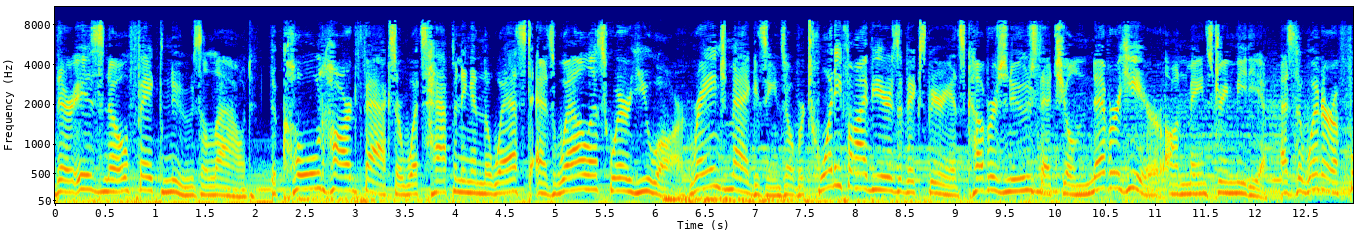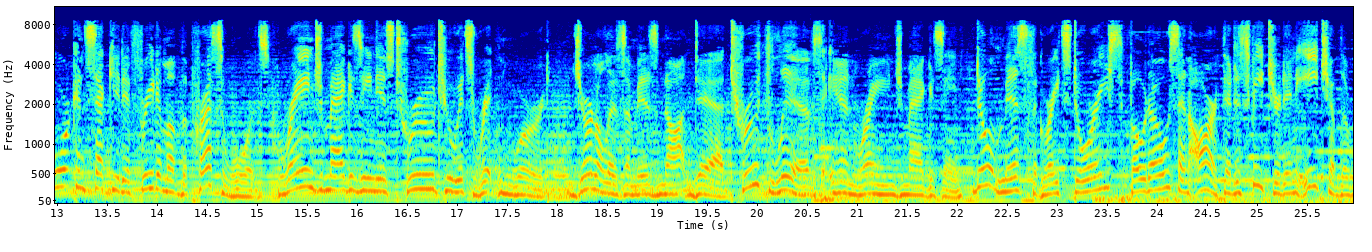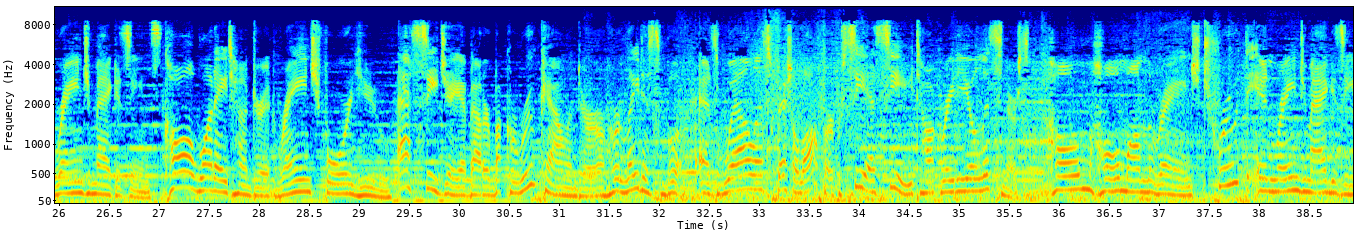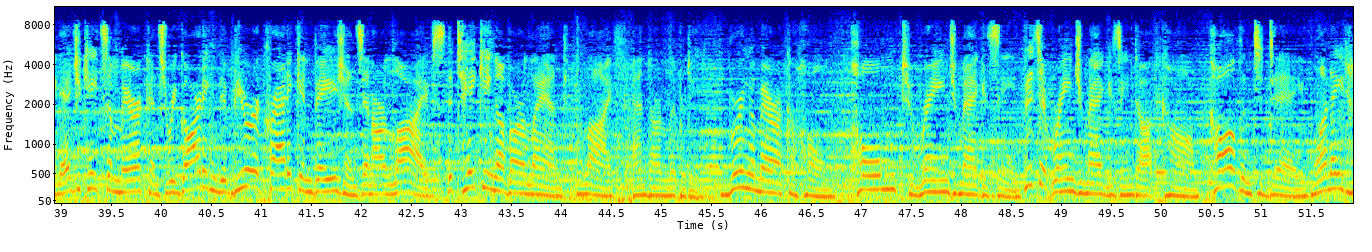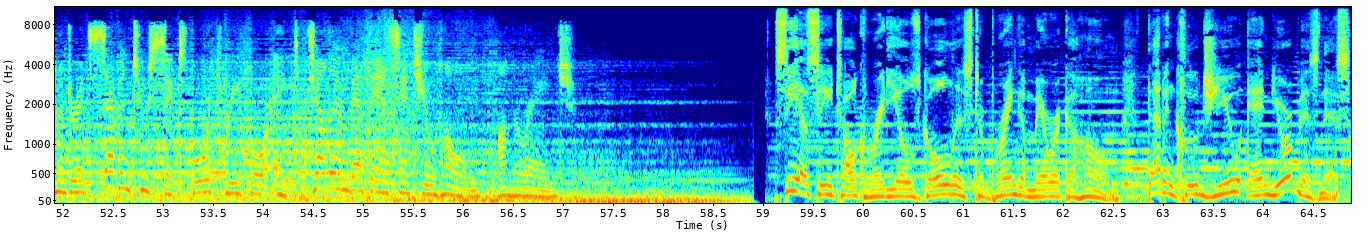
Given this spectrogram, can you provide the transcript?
There is no fake news allowed. The cold, hard facts are what's happening in the West as well as where you are. Range Magazine's over 25 years of experience covers news that you'll never hear on mainstream media. As the winner of four consecutive Freedom of the Press Awards, Range Magazine is true to its written word. Journalism is not dead. Truth lives in Range Magazine. Don't miss the great stories, photos, and art that is featured in each of the Range magazines. Call 1 800 Range for You. Ask About her Buckaroo calendar or her latest book, as well as special offer for CSC Talk Radio listeners. Home, Home on the Range. Truth in Range magazine educates Americans regarding the bureaucratic invasions in our lives, the taking of our land, life, and our liberty. Bring America home. Home to Range Magazine. Visit rangemagazine.com. Call them today, 1 800 726 4348. Tell them Beth Ann sent you home on the range. CSC Talk Radio's goal is to bring America home. That includes you and your business.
